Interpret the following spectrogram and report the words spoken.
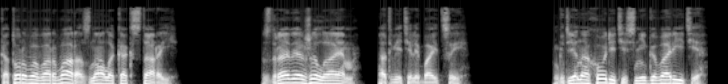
которого Варвара знала как старый. «Здравия желаем», — ответили бойцы. «Где находитесь, не говорите.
